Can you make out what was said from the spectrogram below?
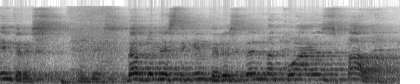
interest in this. That domestic interest then acquires power.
